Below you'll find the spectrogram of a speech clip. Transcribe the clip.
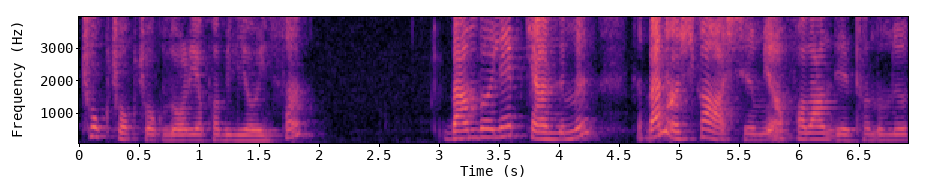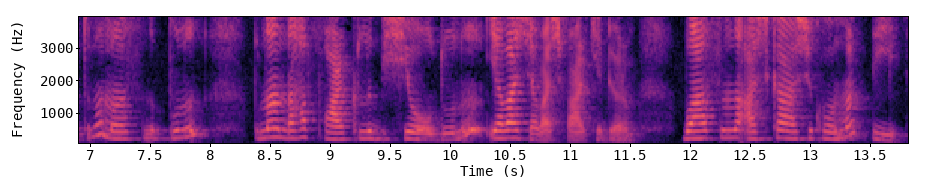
çok çok çok zor yapabiliyor insan. Ben böyle hep kendimi ben aşka aşığım ya falan diye tanımlıyordum ama aslında bunun bundan daha farklı bir şey olduğunu yavaş yavaş fark ediyorum. Bu aslında aşka aşık olmak değil.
